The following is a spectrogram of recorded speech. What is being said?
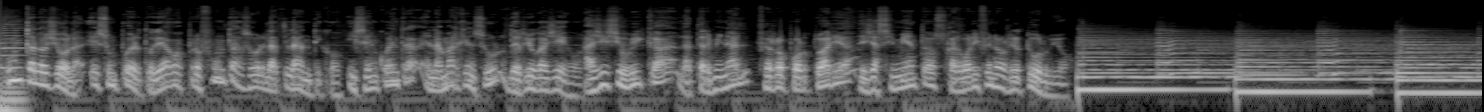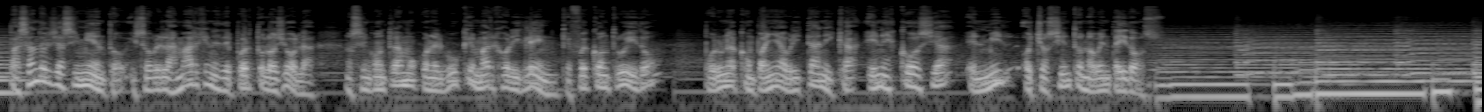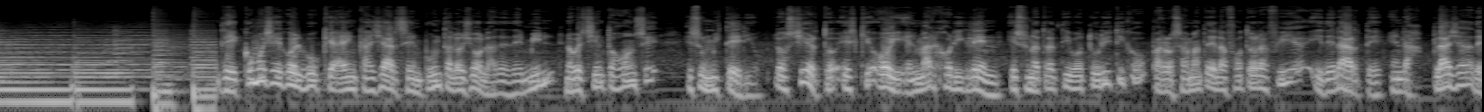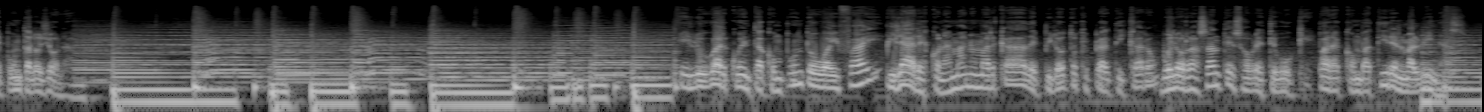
Punta Loyola es un puerto de aguas profundas sobre el Atlántico y se encuentra en la margen sur de Río Gallego. Allí se ubica la terminal ferroportuaria de yacimientos carboníferos Río Turbio. Pasando el yacimiento y sobre las márgenes de Puerto Loyola, nos encontramos con el buque Marjorie Glen, que fue construido por una compañía británica en Escocia en 1892. De cómo llegó el buque a encallarse en Punta Loyola desde 1911 es un misterio. Lo cierto es que hoy el mar Glen es un atractivo turístico para los amantes de la fotografía y del arte en las playas de Punta Loyola. El lugar cuenta con punto wifi, pilares con las manos marcadas de pilotos que practicaron vuelos rasantes sobre este buque para combatir en Malvinas.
